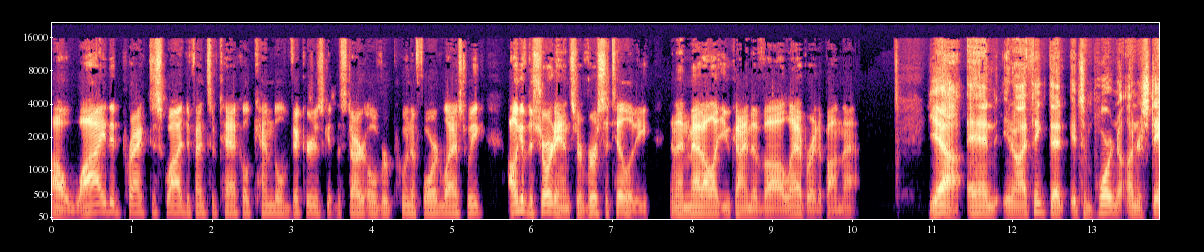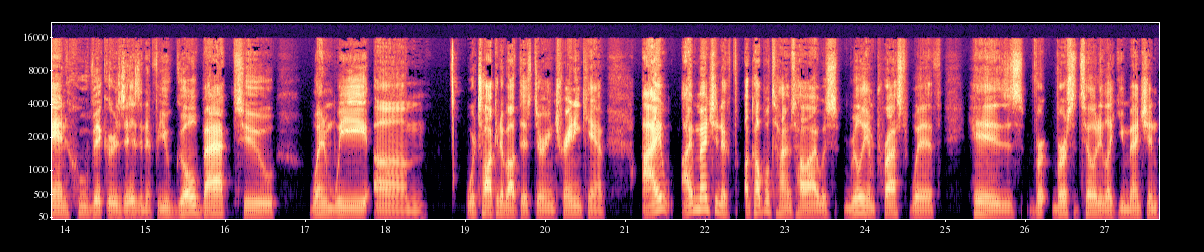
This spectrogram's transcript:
Uh, why did practice squad defensive tackle Kendall Vickers get the start over Poona Ford last week? I'll give the short answer versatility. And then, Matt, I'll let you kind of uh, elaborate upon that. Yeah. And, you know, I think that it's important to understand who Vickers is. And if you go back to when we um, were talking about this during training camp, I, I mentioned a, a couple times how I was really impressed with his ver- versatility, like you mentioned,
